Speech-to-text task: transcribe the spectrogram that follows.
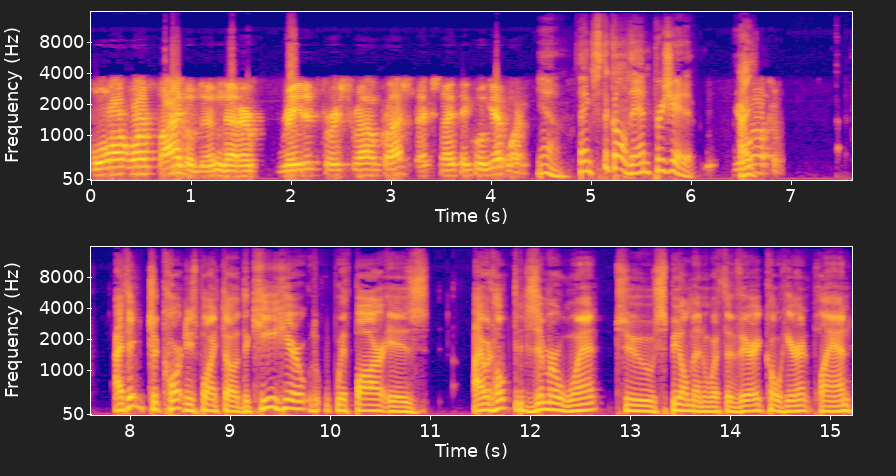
four or five of them that are rated first round prospects, and I think we'll get one. Yeah. Thanks for the call, Dan. Appreciate it. You're welcome. I think to Courtney's point, though, the key here with Barr is I would hope that Zimmer went to Spielman with a very coherent plan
